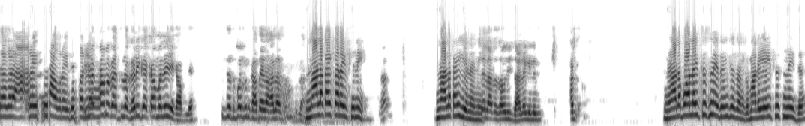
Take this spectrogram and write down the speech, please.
सगळं आवरायचं सावरायचं तुला पडलं काम काय? तुला घरी काय कामाला आहे का आपल्या? तिथं बसून खाता येतं आला असेल तुला. मला काय करायचं नाही? मला काय घेणं नाही. चल आता जाऊ दे झालं गेलं. अग- मला बोलायचंच नाही तुमच्या संग. मला यायचंच नाही तर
